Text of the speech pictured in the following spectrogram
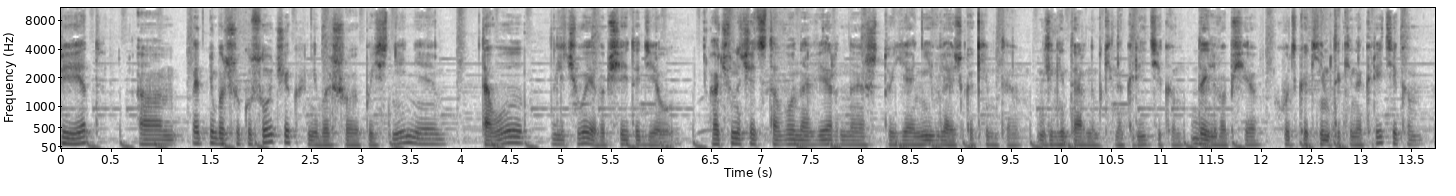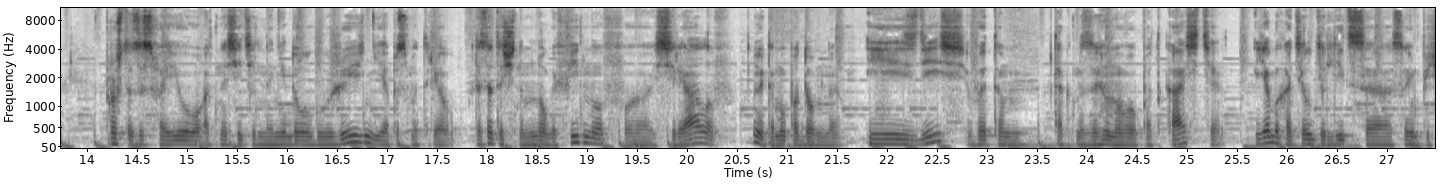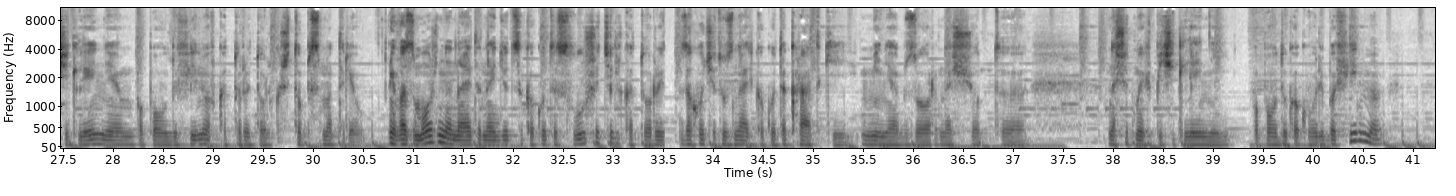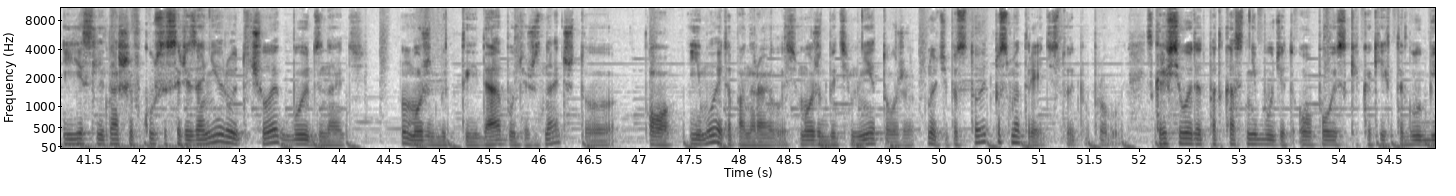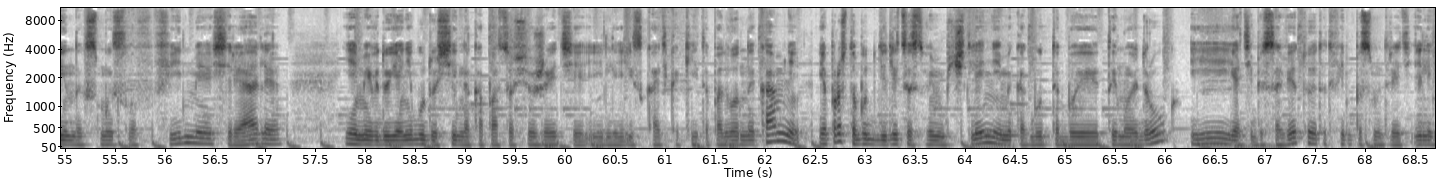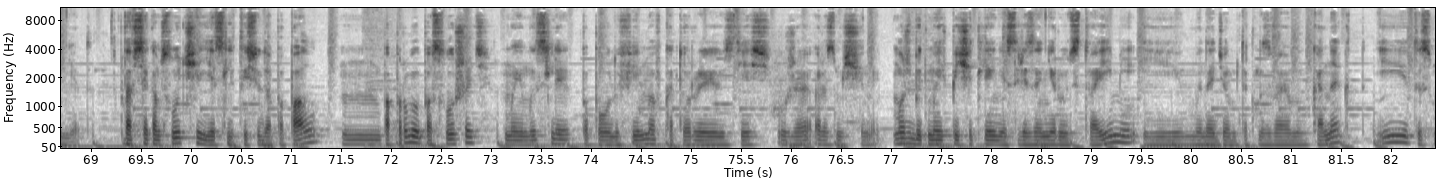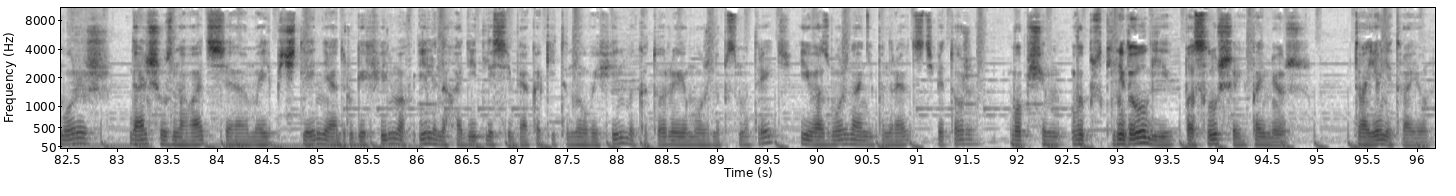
Привет. А, это небольшой кусочек, небольшое пояснение того, для чего я вообще это делаю. Хочу начать с того, наверное, что я не являюсь каким-то легендарным кинокритиком, да или вообще хоть каким-то кинокритиком. Просто за свою относительно недолгую жизнь я посмотрел достаточно много фильмов, э, сериалов, ну и тому подобное. И здесь, в этом так назовем его подкасте, я бы хотел делиться своим впечатлением по поводу фильмов, которые только что посмотрел. И, возможно, на это найдется какой-то слушатель, который захочет узнать какой-то краткий мини-обзор насчет, э, насчет моих впечатлений по поводу какого-либо фильма. И если наши вкусы срезонируют, человек будет знать, ну, может быть, ты, да, будешь знать, что о, ему это понравилось, может быть, мне тоже. Ну, типа, стоит посмотреть, стоит попробовать. Скорее всего, этот подкаст не будет о поиске каких-то глубинных смыслов в фильме, сериале. Я имею в виду, я не буду сильно копаться в сюжете или искать какие-то подводные камни. Я просто буду делиться своими впечатлениями, как будто бы ты мой друг, и я тебе советую этот фильм посмотреть или нет. Во всяком случае, если ты сюда попал, попробуй послушать мои мысли по поводу фильмов, которые здесь уже размещены. Может быть, мои впечатления срезонируют с твоими, и мы найдем так называемый коннект, и ты сможешь дальше узнавать э, мои впечатления о других фильмах или находить для себя какие-то новые фильмы, которые можно посмотреть, и, возможно, они понравятся тебе тоже. В общем, выпуски недолгие, послушай, поймешь. Твое не твое.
